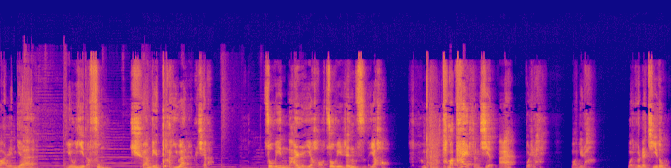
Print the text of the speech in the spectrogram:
把人家刘毅的父母全给打医院里边去了。作为男人也好，作为人子也好，我他妈太生气了！哎，不是，王局长，我有点激动。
